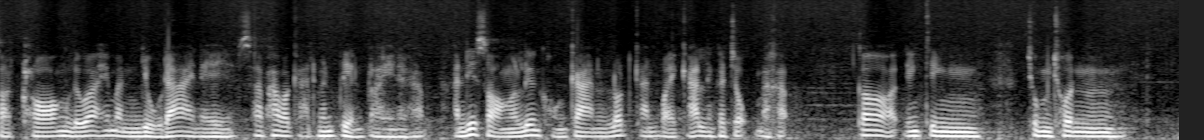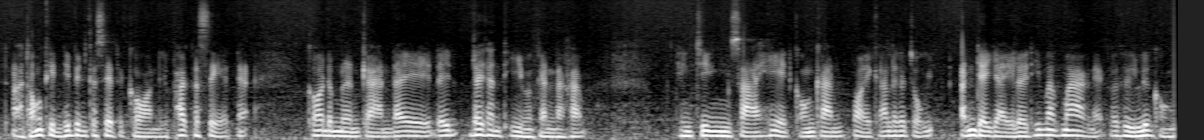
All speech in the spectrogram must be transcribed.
สอดคล้องหรือว่าให้มันอยู่ได้ในสภาพอากาศที่มันเปลี่ยนไปนะครับ อันที่สองเรื่องของการลดการปล่อยก๊าซเรือนกระจกนะครับ ก็จริงๆชุมชนท้องถิ่นที่เป็นเกษตรกรหรือภาคเกษตรเนี่ยก็ดำเนินการได้ได้ได้ทันทีเหมือนกันนะครับ จริง ๆ สาเหตุของการปล่อยก๊าซเรือนกระจกอันใหญ่ๆเลยที่มากๆเนี่ยก็คือเรื่องของ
